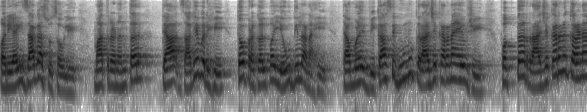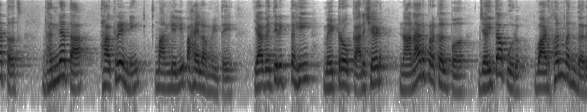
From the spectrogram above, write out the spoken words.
पर्यायी जागा सुचवली. मात्र नंतर त्या जागेवरही तो प्रकल्प येऊ दिला नाही. त्यामुळे विकासभिमुख राजकारणाऐवजी फक्त राजकारण करण्यातच धन्यता ठाकरेंनी मानलेली पाहायला मिळते. या व्यतिरिक्तही मेट्रो कारशेड नाणार प्रकल्प जैतापूर वाढवण बंदर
